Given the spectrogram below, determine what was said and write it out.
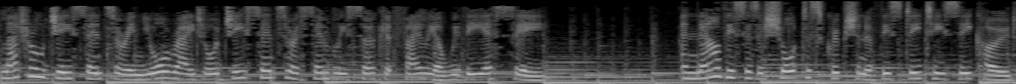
Lateral G sensor in yaw rate or G sensor assembly circuit failure with ESC. And now this is a short description of this DTC code.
